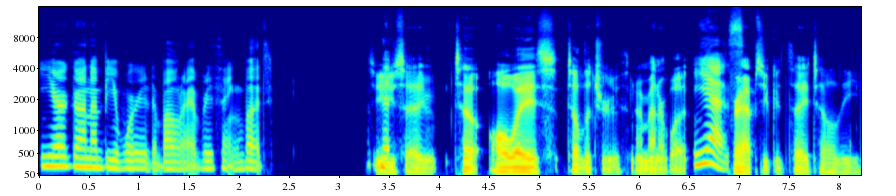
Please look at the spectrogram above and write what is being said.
You're gonna be worried about everything. But So you say tell always tell the truth, no matter what. yes, Perhaps you could say tell the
